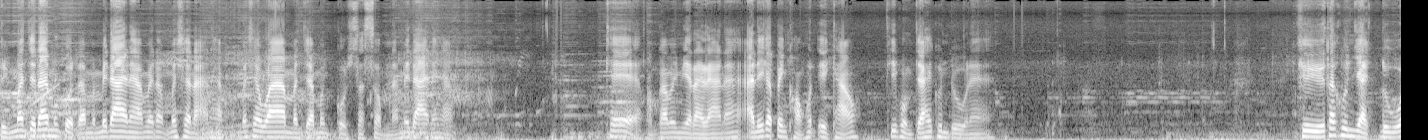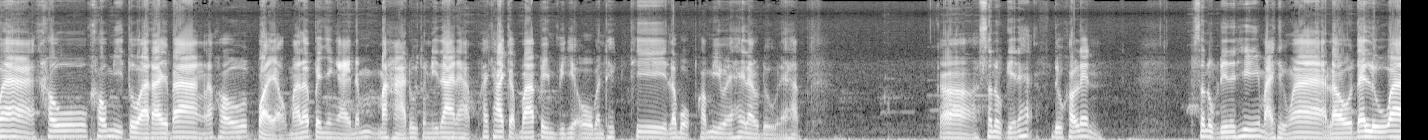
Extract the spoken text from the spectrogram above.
ถึงมันจะได้มงกุฎแต่มันไม่ได้นะครับ ไม่ต้องไม่ชนะนะครับ ไม่ใช่ว่ามันจะมงกุฎสะสมนะไม่ได้นะครับโอเคผมก็ไม่มีอะไรแล้วนะ อันนี้ก็เป็นของคนอื่นเขาที่ผมจะให้คุณดูนะ คือถ้าคุณอยากดูว่าเขาเขามีตัวอะไรบ้าง แล้วเขาปล่อยออกมาแล้วเป็นยังไงนะมาหาดูตรงนี้ได้นะครับ คล้ายๆ กับว่าเป็นวิดีโอบันทึกที่ระบบเขามีไว้ให้เราดูนะครับ ก็สนุกดีนะฮะดูเขาเล่น สนุกดีในที่นี้หมายถึงว่าเราได้รู้ว่า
